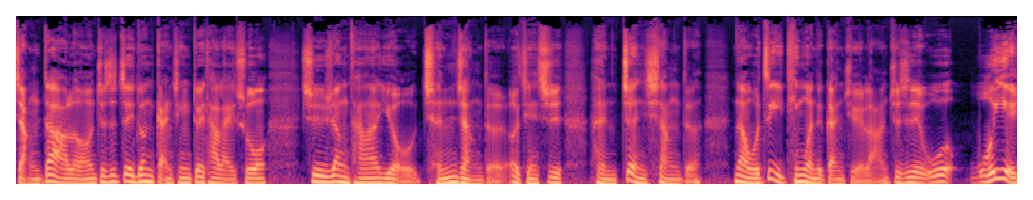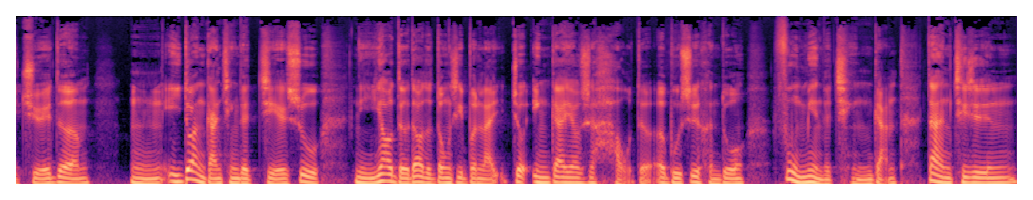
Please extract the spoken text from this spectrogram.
长大了，就是这段感情对他来说是让他有成长的，而且是很正向的。那我自己听完的感觉啦，就是我我也觉得，嗯，一段感情的结束，你要得到的东西本来就应该要是好的，而不是很多负面的情感。但其实。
